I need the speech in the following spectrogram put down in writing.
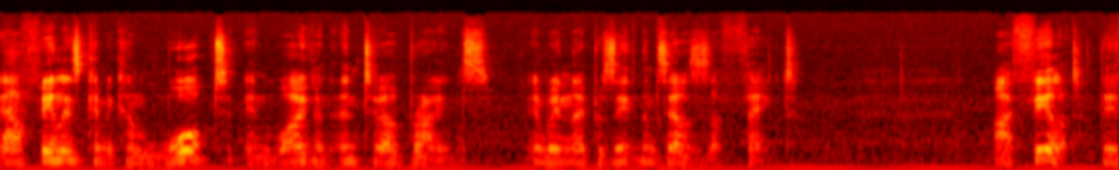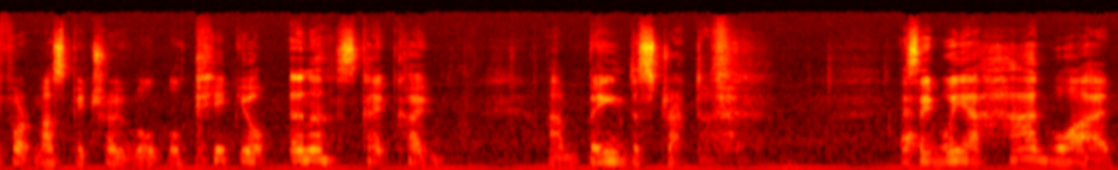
Our feelings can become warped and woven into our brains and when they present themselves as a fact. I feel it, therefore it must be true, will, will keep your inner scapegoat um, being destructive. You see, we are hardwired,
